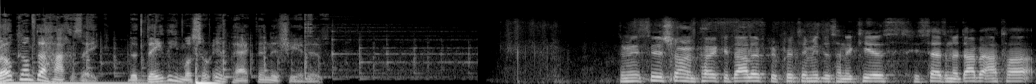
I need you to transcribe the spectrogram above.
Welcome to Hachzik, the Daily Musar Impact Initiative. The Messiah Shor in Perik Dalef, B'Prite Midas Hanekiyas, he says, in Adabe Ata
